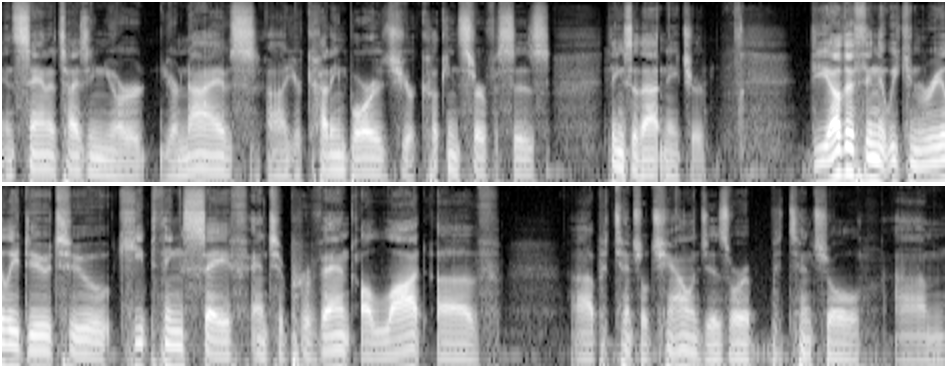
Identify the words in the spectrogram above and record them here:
and sanitizing your your knives, uh, your cutting boards, your cooking surfaces, things of that nature the other thing that we can really do to keep things safe and to prevent a lot of uh, potential challenges or potential um,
